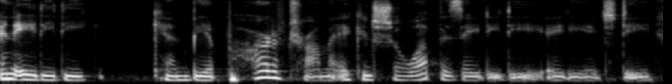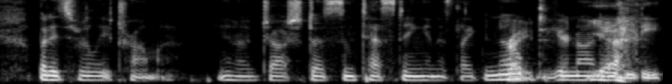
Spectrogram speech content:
and ADD can be a part of trauma. It can show up as ADD, ADHD, but it's really trauma. You know, Josh does some testing, and it's like, no, Right. you're not Yeah. ADD.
